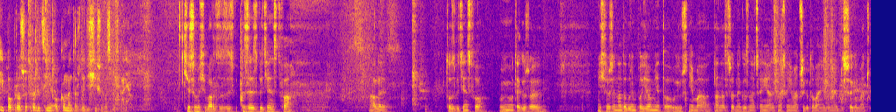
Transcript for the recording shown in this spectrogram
i poproszę tradycyjnie o komentarz do dzisiejszego spotkania. Cieszymy się bardzo ze, ze zwycięstwa, ale to zwycięstwo, pomimo tego, że myślę, że na dobrym poziomie, to już nie ma dla nas żadnego znaczenia, ale znaczenie ma przygotowanie do najbliższego meczu.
